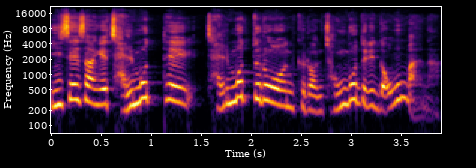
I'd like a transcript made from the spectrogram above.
이 세상에 잘못해, 잘못 들어온 그런 정보들이 너무 많아.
